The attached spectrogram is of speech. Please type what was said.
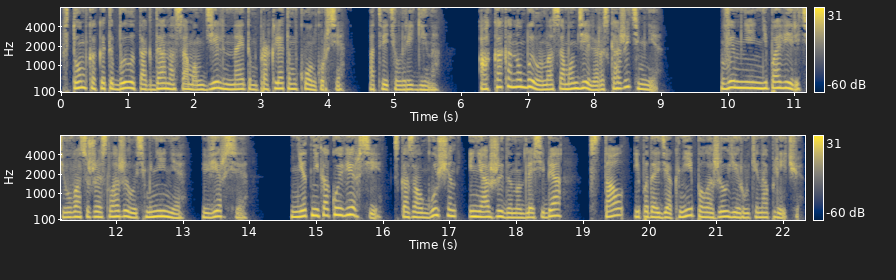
В том, как это было тогда на самом деле на этом проклятом конкурсе. — ответила Регина. «А как оно было на самом деле, расскажите мне». «Вы мне не поверите, у вас уже сложилось мнение, версия». «Нет никакой версии», — сказал Гущин и неожиданно для себя встал и, подойдя к ней, положил ей руки на плечи.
